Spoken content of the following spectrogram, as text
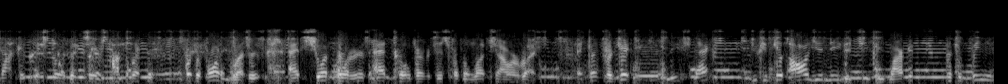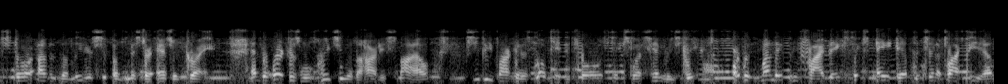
Market store that serves hot breakfast for the morning rushers and short orders and cold beverages for the lunch hour rush. And don't forget, these snacks, you can get all you need at GP Market, the convenience store under the leadership of Mr. Ezra Crane. And the workers will greet you with a hearty smile. GP Market is located 406 West Henry Street, open Monday through Friday, 6 a.m. to 10 o'clock p.m.,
